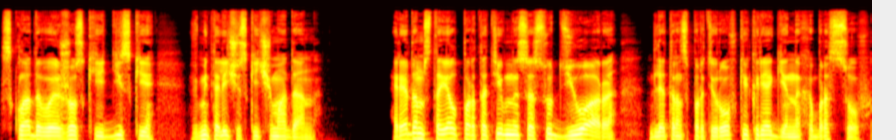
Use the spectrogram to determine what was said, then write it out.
складывая жесткие диски в металлический чемодан. Рядом стоял портативный сосуд Дюара для транспортировки криогенных образцов.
